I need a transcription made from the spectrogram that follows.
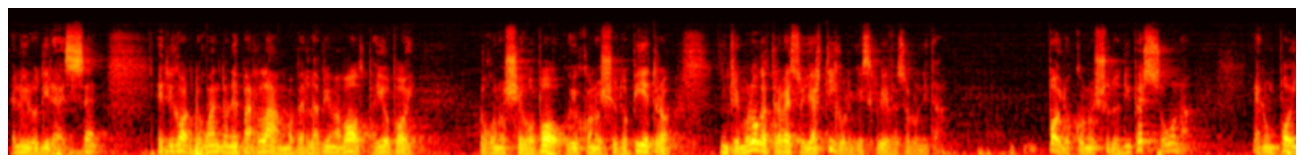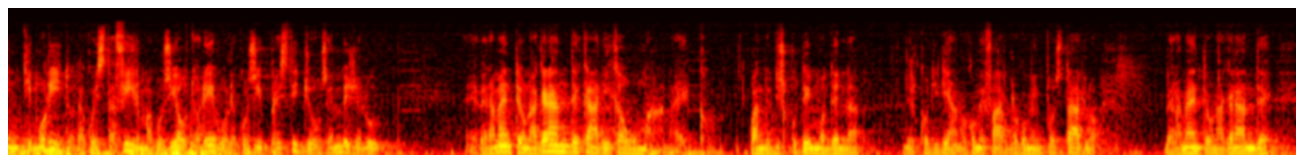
e lui lo diresse e ricordo quando ne parlammo per la prima volta, io poi lo conoscevo poco, io ho conosciuto Pietro in primo luogo attraverso gli articoli che scriveva sull'unità, poi l'ho conosciuto di persona, ero un po' intimorito da questa firma così autorevole, così prestigiosa, invece lui è veramente una grande carica umana, ecco. Quando discutemmo del, del quotidiano, come farlo, come impostarlo, veramente una grande,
